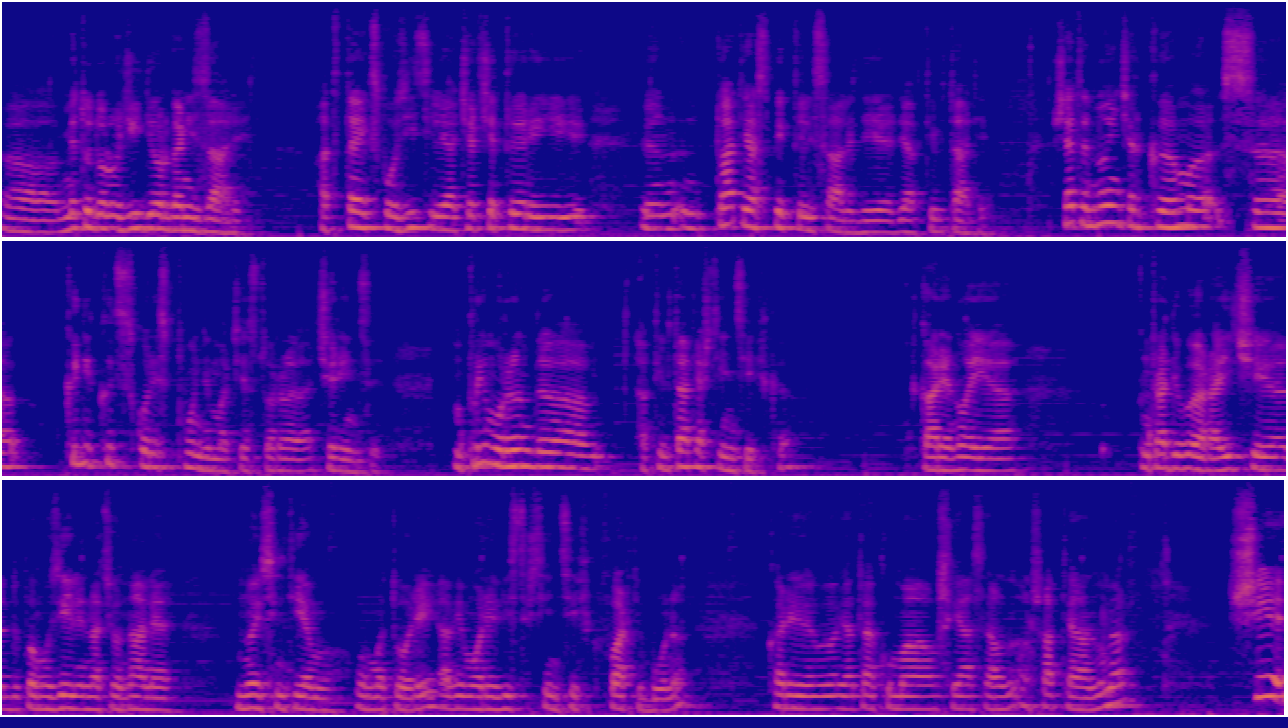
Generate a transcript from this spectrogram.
uh, metodologii de organizare. Atâta expozițiile, a cercetării, în, în toate aspectele sale de, de activitate. Și atât noi încercăm uh, să cât de cât să corespundem acestor uh, cerințe. În primul rând, activitatea științifică, pe care noi, într-adevăr, aici, după muzeile naționale, noi suntem următorii, avem o revistă științifică foarte bună, care, iată, acum o să iasă al, al șaptea număr, și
